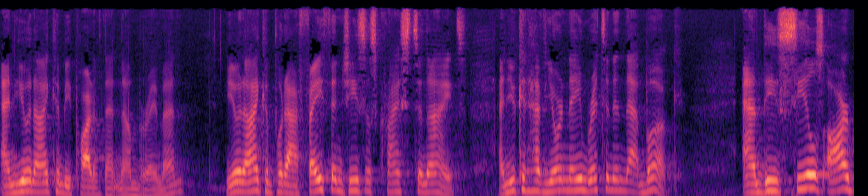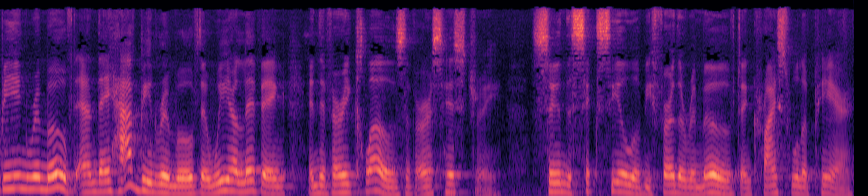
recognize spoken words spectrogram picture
And you and I can be part of that number, amen? You and I can put our faith in Jesus Christ tonight, and you can have your name written in that book. And these seals are being removed, and they have been removed, and we are living in the very close of Earth's history. Soon the sixth seal will be further removed, and Christ will appear.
